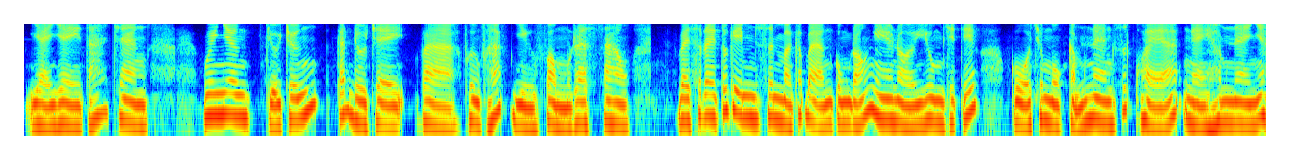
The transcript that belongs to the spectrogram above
dạ dày tá tràng, nguyên nhân, triệu chứng, cách điều trị và phương pháp dự phòng ra sao. Vậy sau đây tôi Kim xin mời các bạn cùng đón nghe nội dung chi tiết của chương mục Cẩm nang sức khỏe ngày hôm nay nhé.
